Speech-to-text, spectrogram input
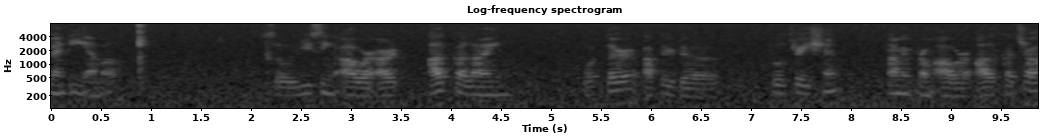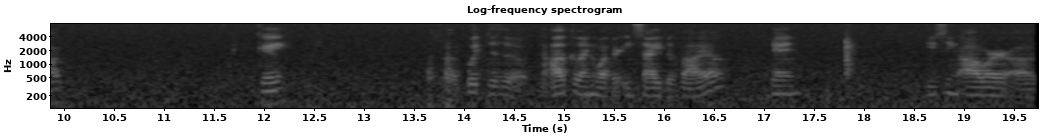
20 ml. So using our, our alkaline water after the filtration coming from our alka jug. Okay. So put the, the alkaline water inside the vial. Then using our uh,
